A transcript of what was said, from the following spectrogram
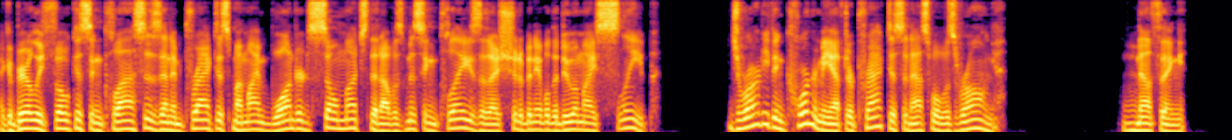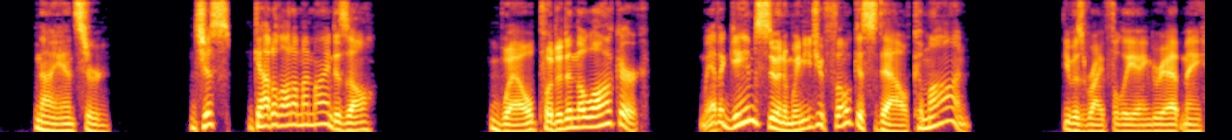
I could barely focus in classes, and in practice, my mind wandered so much that I was missing plays that I should have been able to do in my sleep. Gerard even cornered me after practice and asked what was wrong. Nothing. I answered. Just got a lot on my mind, is all. Well, put it in the locker. We have a game soon and we need you focused now. Come on. He was rightfully angry at me.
